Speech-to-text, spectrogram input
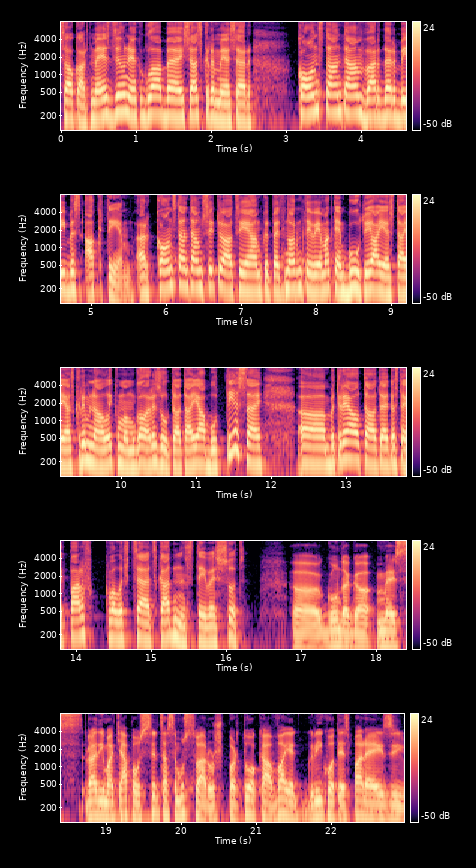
Savukārt mēs, dzīvnieku glābēji, saskaramies ar konstantām vardarbības aktiem, ar konstantām situācijām, kad pēc normatīviem aktiem būtu jāiestājās krimināla likumam, gala rezultātā jābūt tiesai, bet realtātē tas tiek pārkvalificēts kā administratīvais sots. Uh, Gundaga, mēs raidījumā ķepa uz sirds esam uzsvēruši par to, kā vajag rīkoties pareizi.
